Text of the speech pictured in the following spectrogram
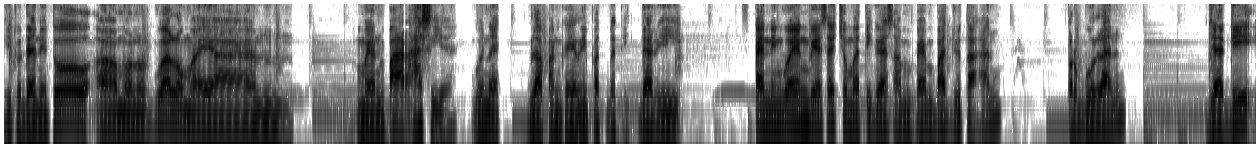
gitu. Dan itu eh, menurut gue lumayan lumayan parah sih ya. Gue naik 8 kali lipat berarti. Dari spending gue yang biasanya cuma 3 sampai 4 jutaan per bulan jadi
